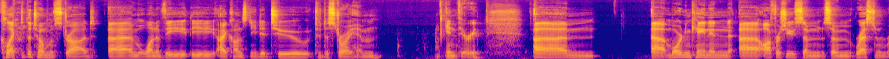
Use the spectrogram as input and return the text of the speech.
collected the Tome of Strahd, um, one of the the icons needed to to destroy him, in theory. Um, uh, Mordenkainen uh, offers you some some rest and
